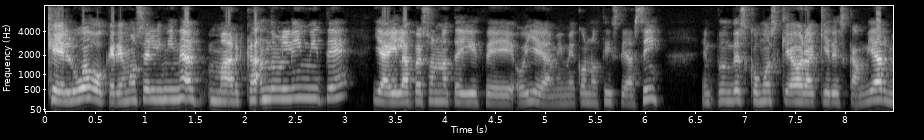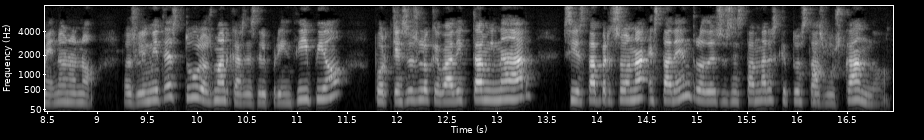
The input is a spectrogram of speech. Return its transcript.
que luego queremos eliminar marcando un límite y ahí la persona te dice, oye, a mí me conociste así, entonces ¿cómo es que ahora quieres cambiarme? No, no, no. Los límites tú los marcas desde el principio porque eso es lo que va a dictaminar si esta persona está dentro de esos estándares que tú estás buscando.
